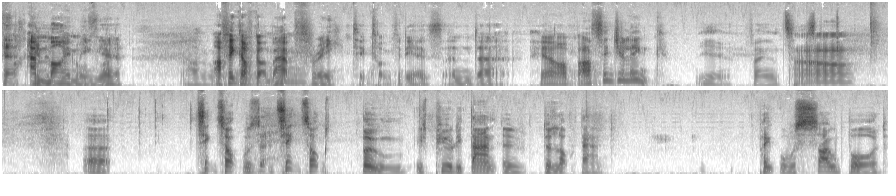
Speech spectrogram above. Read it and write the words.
yeah, fucking and miming, yeah. Oh, I think I've got about three TikTok videos, and uh, yeah, I'll, I'll send you a link. yeah, fantastic. Oh, TikTok was TikTok's boom is purely down to the lockdown. People were so bored,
